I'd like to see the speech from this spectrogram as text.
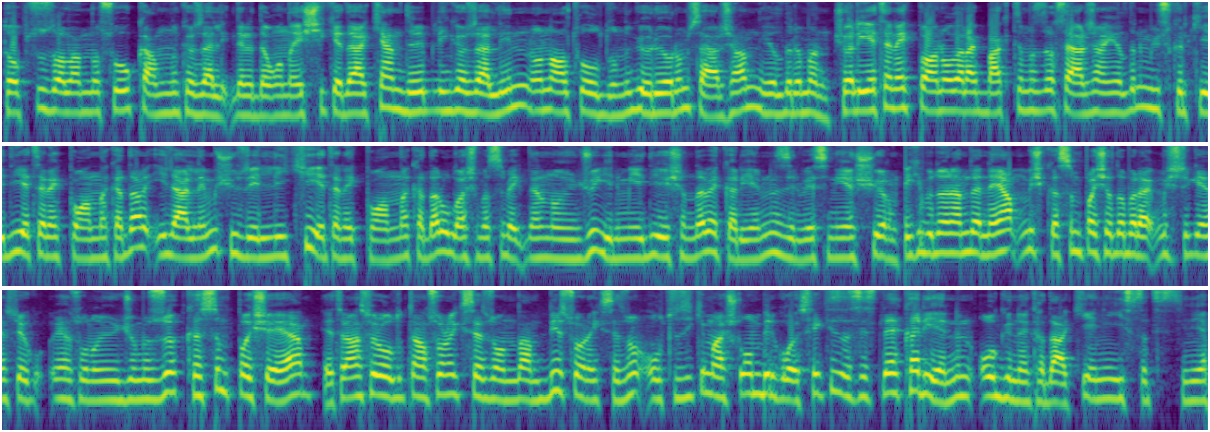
topsuz alanda soğukkanlılık özellikleri de ona eşlik ederken dribbling özelliğinin 16 olduğunu görüyorum Sercan Yıldırım'ın. Şöyle yetenek puanı olarak baktığımızda Sercan Yıldırım 147 yetenek puanına kadar ilerlemiş. 152 yetenek puanına kadar ulaşması beklenen oyuncu 27 yaşında ve kariyerinin zirvesini yaşıyor. Peki bu dönemde ne yapmış? Kasımpaşa'da bırakmıştık en son, en son oyuncumuzu. Kasımpaşa'ya e, transfer olduktan sonraki sezondan bir sonraki sezon 32 maçta 11 gol 8 asistle kariyerinin o güne kadarki en iyi istatistiğini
